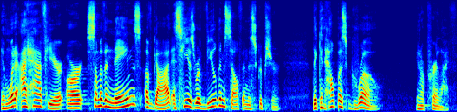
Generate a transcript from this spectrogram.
And what I have here are some of the names of God as He has revealed Himself in the scripture that can help us grow in our prayer life,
